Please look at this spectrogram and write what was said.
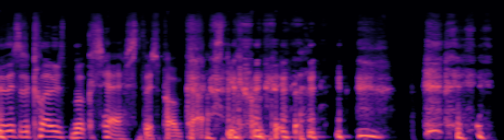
this is a closed book test. This podcast, you can't do that.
